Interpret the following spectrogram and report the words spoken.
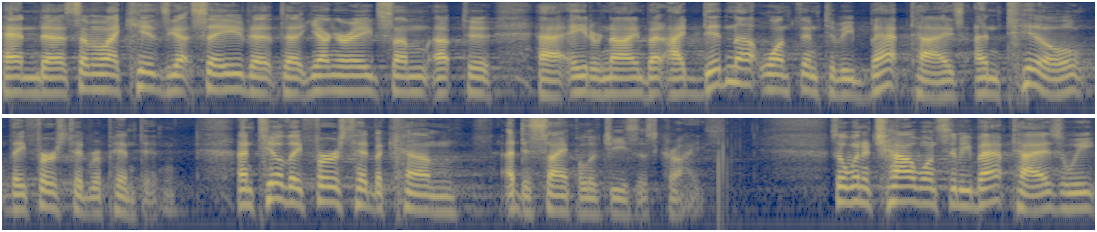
And uh, some of my kids got saved at a younger age, some up to uh, eight or nine. But I did not want them to be baptized until they first had repented, until they first had become a disciple of Jesus Christ. So when a child wants to be baptized, we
